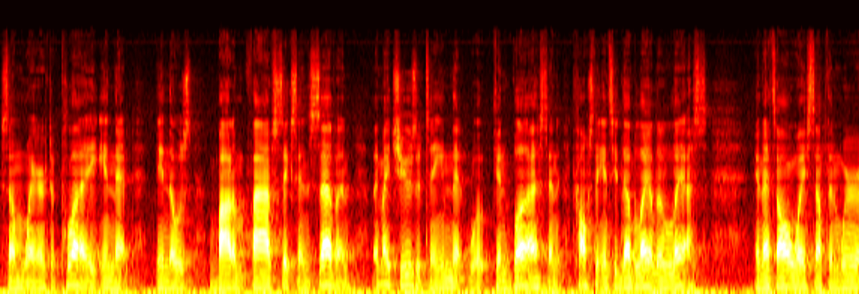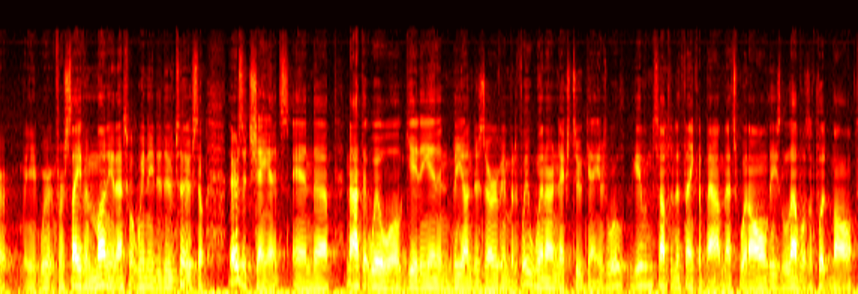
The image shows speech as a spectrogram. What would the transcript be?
somewhere to play in that in those bottom five, six, and seven, they may choose a team that will, can bust and cost the NCAA a little less. And that's always something we're, we're for saving money. That's what we need to do too. So there's a chance, and uh, not that we will get in and be undeserving, but if we win our next two games, we'll give them something to think about. And that's what all these levels of football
